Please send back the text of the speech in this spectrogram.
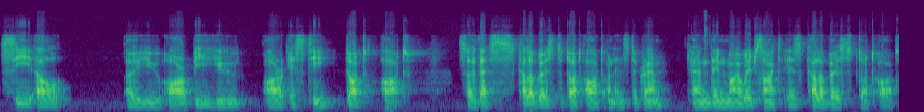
C L O U R B U R S T dot art. So that's colourburst dot art on Instagram, and then my website is colourburst dot art.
